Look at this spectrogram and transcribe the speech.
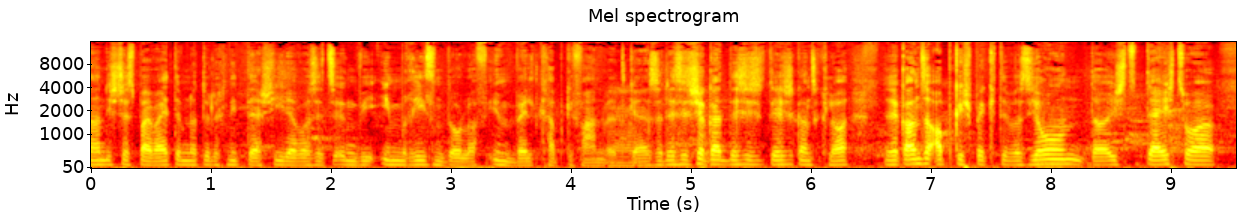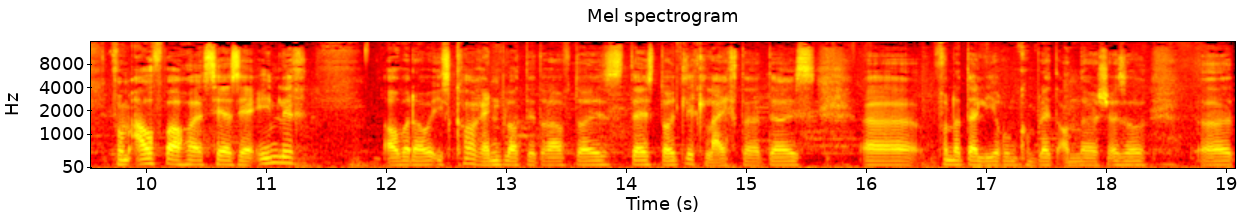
Dann ist das bei weitem natürlich nicht der Ski, der was jetzt irgendwie im Riesendollar im Weltcup gefahren wird. Ja. Also das ist ja das ist, das ist ganz klar. Das ist eine ganz abgespeckte Version. Da ist, der ist zwar vom Aufbau her sehr, sehr ähnlich, aber da ist keine Rennplatte drauf. Da ist, der ist deutlich leichter. Der ist äh, von der Taillierung komplett anders. Also äh,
